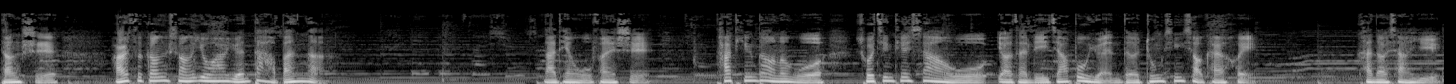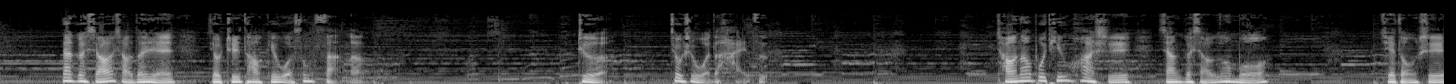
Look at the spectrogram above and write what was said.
当时，儿子刚上幼儿园大班啊。那天午饭时，他听到了我说今天下午要在离家不远的中心校开会。看到下雨，那个小小的人就知道给我送伞了。这，就是我的孩子。吵闹不听话时像个小恶魔，却总是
